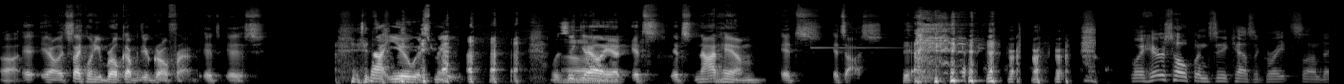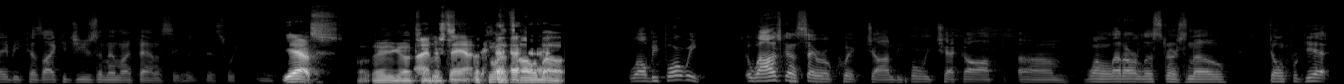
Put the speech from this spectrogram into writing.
Uh, it, you know, it's like when you broke up with your girlfriend. It, it's it's not you, it's me. With Zeke uh, Elliott, it's it's not him, it's it's us. Yeah. well, here's hoping Zeke has a great Sunday because I could use him in my fantasy league this week. Yes. Well, there you go. Tim. I understand. That's what it's all about. Well, before we well, I was going to say real quick, John, before we check off, um, want to let our listeners know don't forget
